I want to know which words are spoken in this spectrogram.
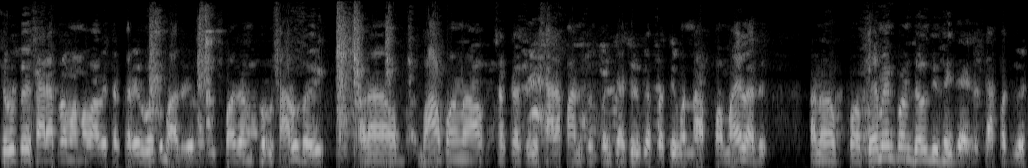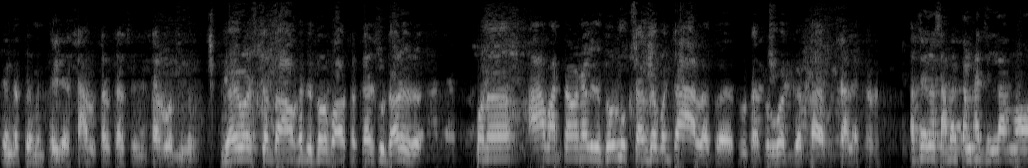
ખેડૂતોએ સારા પ્રમાણમાં વાવેતર કરેલું હતું, બાજરીનું ઉત્પાદન થોડું સારું થયું અને ભાવ પણ આ સરકાર સુધી સારા પાંચસો પંચ્યાસી રૂપિયા પ્રતિ મણના આપવામાં આવેલા છે અને પેમેન્ટ પણ જલ્દી થઈ જાય છે, ચાર પાંચ દિવસની અંદર પેમેન્ટ થઈ જાય સારું, સરકાર સારું વધી ગયું ગઈ વર્ષ કરતા આ વખતે થોડો ભાવ સરકારે સુધાર્યો છે, પણ આ વાતાવરણના લીધે થોડું નુકસાન છે, પણ ચાલે તો શું થાય થોડું વધઘટ થાય ચાલે કરે. અત્રેના સાબરકાંઠા જિલ્લામાં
